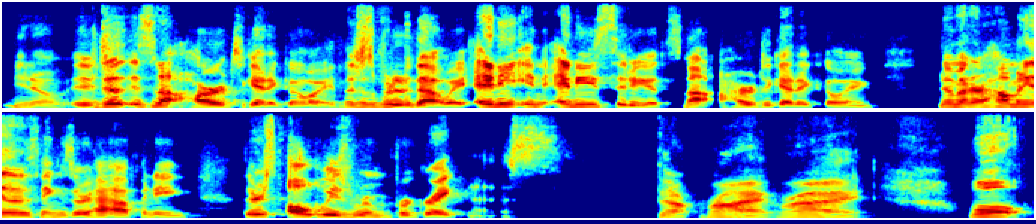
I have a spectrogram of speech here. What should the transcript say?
you know it, it's not hard to get it going. Let's just put it that way. Any in any city it's not hard to get it going. No matter how many other things are happening there's always room for greatness. Yeah right right. Well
